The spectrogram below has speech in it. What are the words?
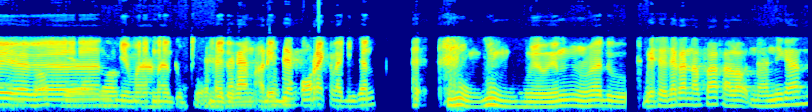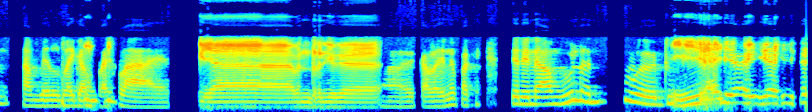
iya Gokil, kan. gokil. Gimana tuh? Gitu kan. kan- Ada yang korek lagi kan. Hmm, hmm, kan. Waduh. Biasanya kan apa kalau nyanyi kan sambil megang flashlight. Ya, bener juga. Nah, kalau ini pakai sirine ambulan. Waduh. Iya, iya, iya, iya.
